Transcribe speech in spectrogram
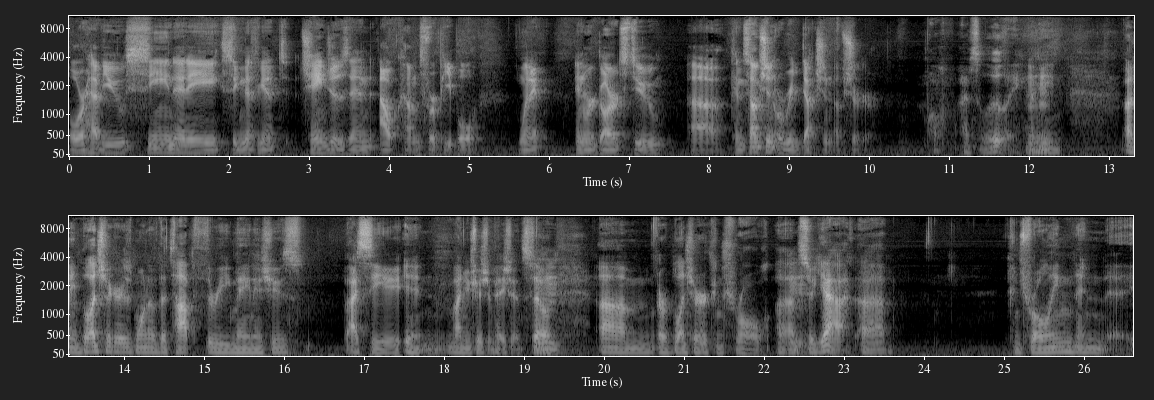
or have you seen any significant changes in outcomes for people when it in regards to uh, consumption or reduction of sugar? Oh, absolutely. I mean, I mean, blood sugar is one of the top three main issues I see in my nutrition patients. So, um, or blood sugar control. Um, So yeah, uh, controlling and uh,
